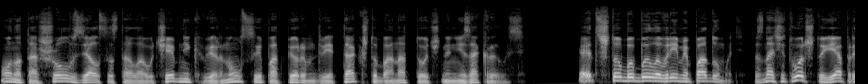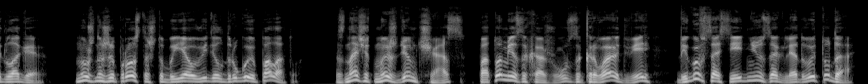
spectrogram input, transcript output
Он отошел, взял со стола учебник, вернулся и подпер им дверь так, чтобы она точно не закрылась. Это чтобы было время подумать. Значит, вот что я предлагаю. Нужно же просто, чтобы я увидел другую палату. Значит, мы ждем час, потом я захожу, закрываю дверь, бегу в соседнюю, заглядываю туда.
